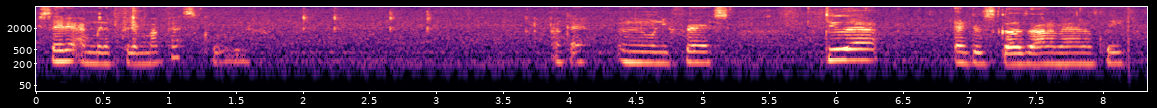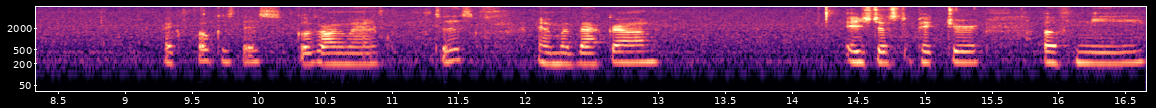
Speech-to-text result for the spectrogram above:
Slide it. I'm gonna put in my passcode. Okay, and then when you first do that, it just goes automatically. I can focus this, goes automatically to this. And my background is just a picture of me.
